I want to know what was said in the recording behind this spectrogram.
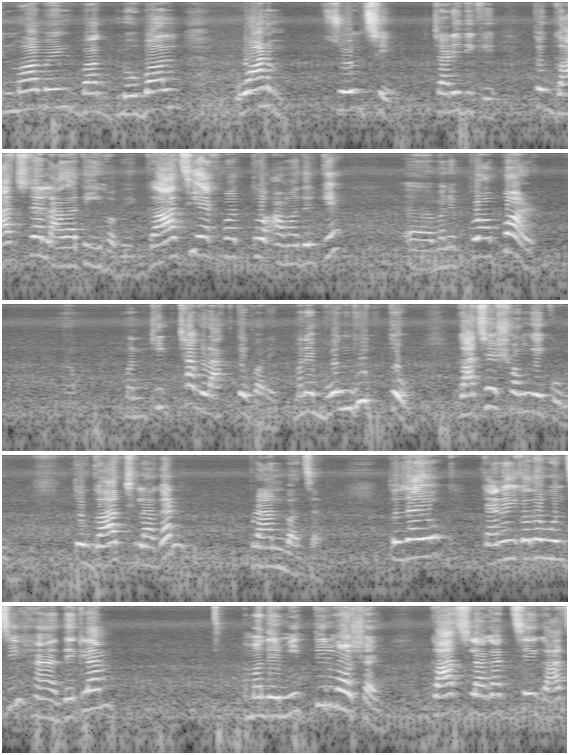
এনভায়রনমেন্ট বা গ্লোবাল ওয়ার্ম চলছে চারিদিকে, তো গাছটা লাগাতেই হবে। গাছই একমাত্র আমাদেরকে মানে প্রপার মানে ঠিকঠাক রাখতে পারে মানে বন্ধুত্ব গাছের সঙ্গে করুন। তো গাছ লাগান, প্রাণ বাঁচান। তো যাই হোক, কেন এই কথা বলছি? হ্যাঁ দেখলাম আমাদের মিত্তির মশাই গাছ লাগাচ্ছে, গাছ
